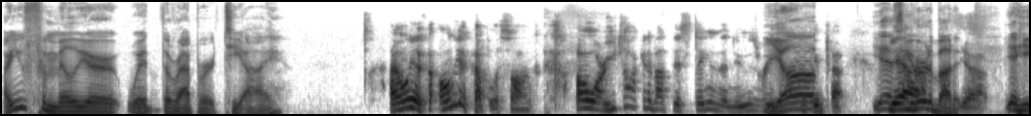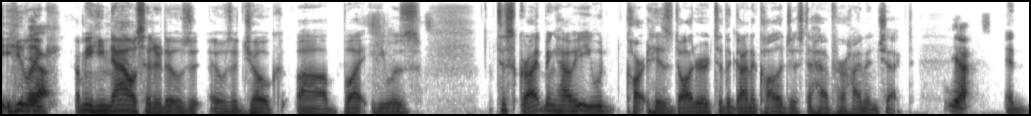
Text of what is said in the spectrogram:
Are you familiar with the rapper T.I.? I only a, only a couple of songs. Oh, are you talking about this thing in the news recently? Yup. About- Yes, Yeah, you heard about it. yeah. yeah. He he like. Yeah. I mean, he now said it, it was it was a joke, uh, but he was describing how he would cart his daughter to the gynecologist to have her hymen checked, yeah. and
